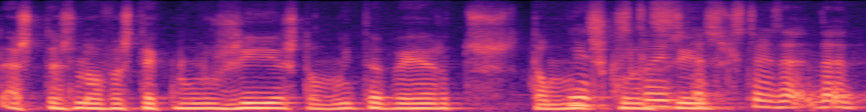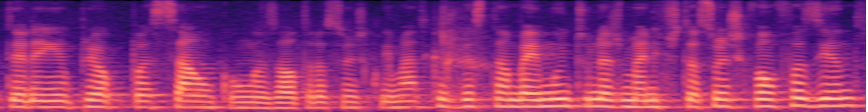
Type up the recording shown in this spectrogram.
as, as, novas tecnologias estão muito abertos, estão muito e as esclarecidos. Questões, as questões de, de terem a preocupação com as alterações climáticas, vê-se também muito nas manifestações que vão fazendo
